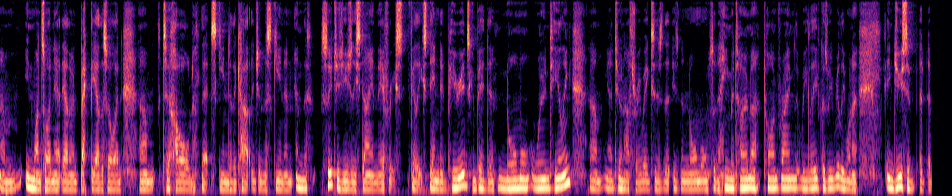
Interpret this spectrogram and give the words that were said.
um, in one side and out the other and back the other side um, to hold that skin to the cartilage and the skin, and, and the sutures usually stay in there for ex- fairly extended periods compared to normal wound healing. Um, you know, two and a half, three weeks is the is the normal sort of hematoma time frame that we leave because we really want to induce a, a, a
